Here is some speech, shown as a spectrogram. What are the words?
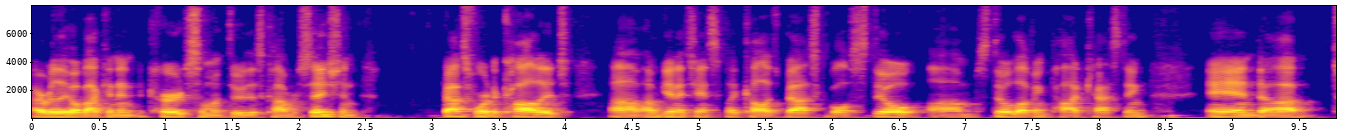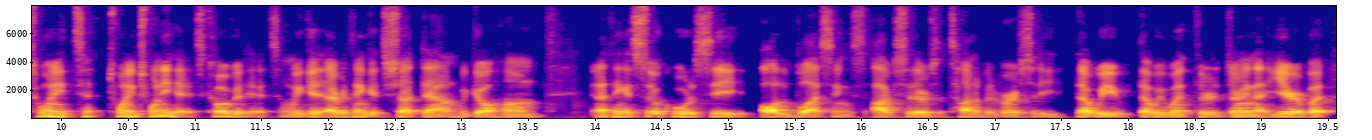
I really hope I can encourage someone through this conversation. Fast forward to college, uh, I'm getting a chance to play college basketball. Still, um, still loving podcasting. And uh, 20, 2020 hits, COVID hits, and we get everything gets shut down. We go home, and I think it's so cool to see all the blessings. Obviously, there was a ton of adversity that we that we went through during that year, but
